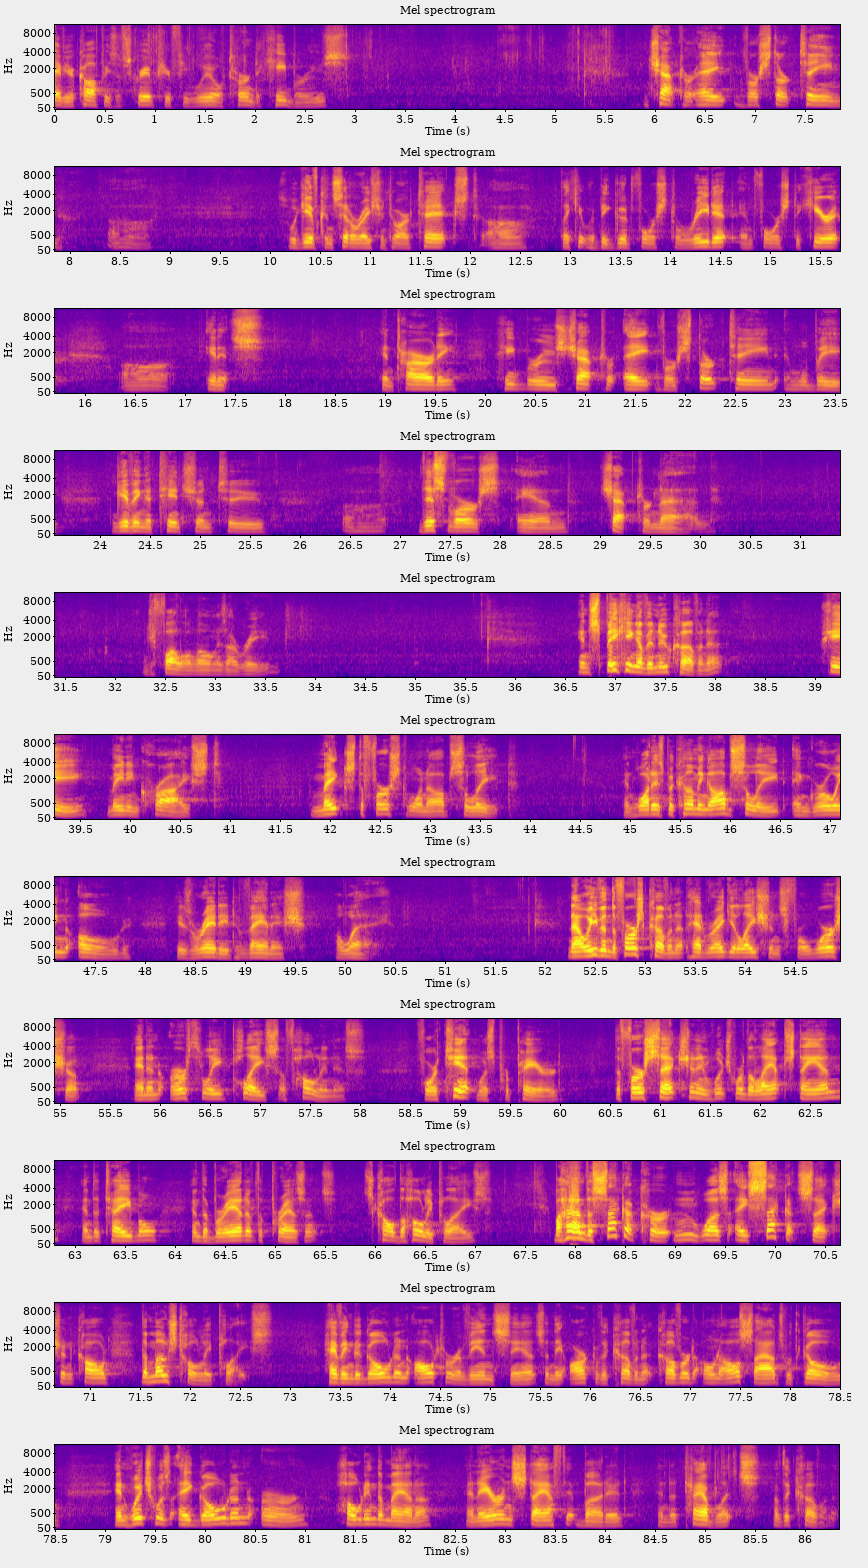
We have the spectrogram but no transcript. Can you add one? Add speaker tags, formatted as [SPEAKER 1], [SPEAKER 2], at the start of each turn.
[SPEAKER 1] have your copies of Scripture, if you will, turn to Hebrews. Chapter 8, verse 13. Uh, as we give consideration to our text, uh, I think it would be good for us to read it and for us to hear it uh, in its entirety. Hebrews chapter 8, verse 13, and we'll be giving attention to uh, this verse and chapter 9. Would you follow along as I read? In speaking of a new covenant, he, meaning Christ, makes the first one obsolete. And what is becoming obsolete and growing old is ready to vanish away. Now, even the first covenant had regulations for worship and an earthly place of holiness. For a tent was prepared, the first section in which were the lampstand and the table and the bread of the presence. It's called the holy place. Behind the second curtain was a second section called the most holy place, having the golden altar of incense and the ark of the covenant covered on all sides with gold, in which was a golden urn holding the manna, and Aaron's staff that budded, and the tablets of the covenant.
